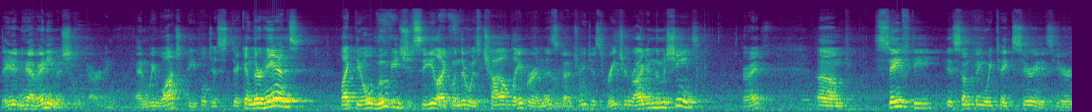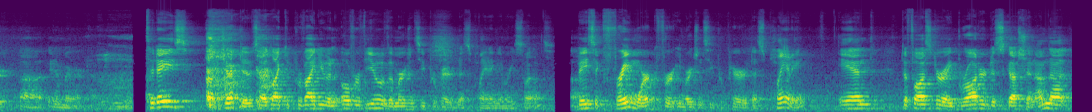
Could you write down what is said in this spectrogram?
they didn't have any machine guarding, and we watched people just sticking their hands like the old movies you see, like when there was child labor in this country, just reaching right in the machines, right? Um, Safety is something we take serious here uh, in America. Today's objectives, I'd like to provide you an overview of emergency preparedness planning and response, a basic framework for emergency preparedness planning, and to foster a broader discussion. I'm not,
